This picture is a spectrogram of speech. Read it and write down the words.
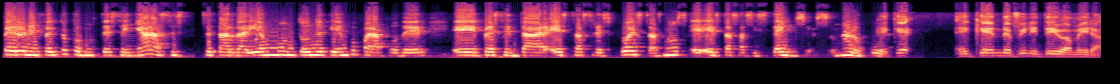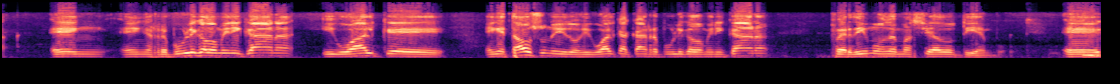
Pero en efecto, como usted señala, se, se tardaría un montón de tiempo para poder eh, presentar estas respuestas, ¿no? Eh, estas asistencias. Una locura. Es que, es que en definitiva, mira, en, en República Dominicana, igual que en Estados Unidos, igual que acá en República Dominicana, perdimos demasiado tiempo. Eh,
